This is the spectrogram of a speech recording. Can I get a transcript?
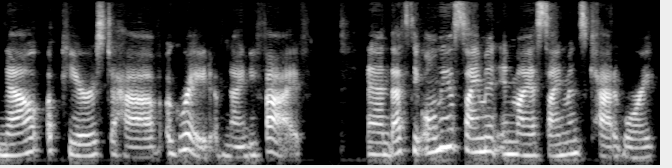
now appears to have a grade of 95. And that's the only assignment in my assignments category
